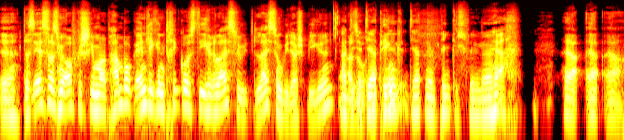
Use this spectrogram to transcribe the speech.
Äh, das erste, was ich mir aufgeschrieben habe, Hamburg endlich in Trikots, die ihre Leistung, widerspiegeln. ah, die, also die, hatten Pink. Den, die hatten den Pink gespielt, ne? Ja. Ja, ja, ja.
